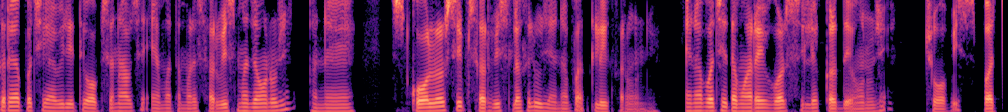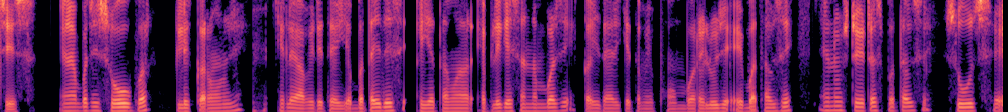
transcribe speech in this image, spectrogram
કર્યા પછી આવી રીતે ઓપ્શન આવશે. એમાં તમારે સર્વિસમાં જવાનું છે અને સ્કોલરશિપ સર્વિસ લખેલું છે, એના પર ક્લિક કરવાનું. છે એના પછી તમારે વર્ષ સિલેક્ટ કરી દેવાનું છે, ચોવીસ, પચીસ. એના પછી સો ઉપર ક્લિક કરવાનું છે, એટલે આવી રીતે અહીંયા બતાવી દેશે. અહીંયા તમારો એપ્લિકેશન નંબર છે, કઈ તારીખે તમે ફોર્મ ભરેલું છે એ બતાવશે. એનું સ્ટેટસ બતાવશે, શું છે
